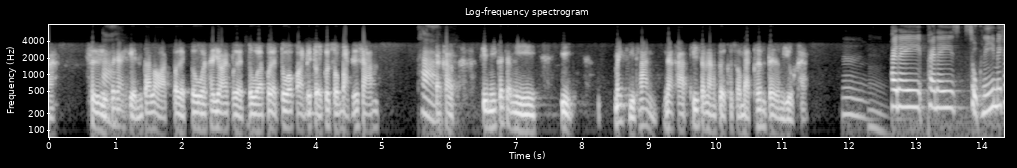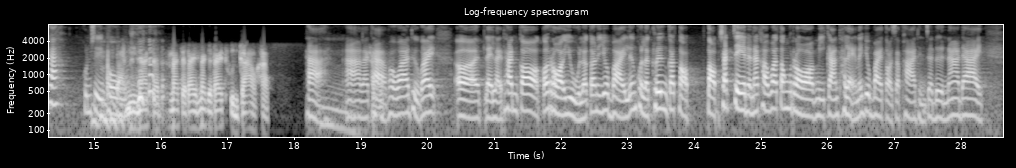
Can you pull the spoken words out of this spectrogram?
สื่อก็จะเห็นตลอดเปิดตัวทยอยเปิดตัว เปิดตัวก่อนไปตรวจคุณสมบัติด้วยซ้ำค่ะนะครับ ทีนี้ก็จะมีอีกไม่กี่ท่านนะครับ ที่กำลังตรวจคุณสมบัติเพิ่มเติมอยู่ครับอืมอืมภายในภายในสุกร์นี้ไหมคะ คุณสิริพงตอนษ์นี้น่าจะน่าจะได้น่าจะได้ทุนเก้าครับ ค่ะอืมเอาละครัค่ะบเพราะว่าถือว่าเอ่อหลาย ๆ ท่านก็ก็รออยู่แล้วก็นโยบายเรื่องคนละครึ่งก็ตอบตอบชัดเจนนะคะว่าต้องรอมีการแถลงนโยบายต่อสภาถึงจะเดินหน้าได้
